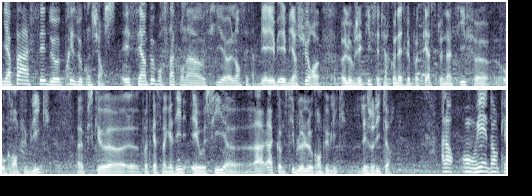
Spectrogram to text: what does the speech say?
n'y a pas assez de prise de conscience. Et c'est un peu pour ça qu'on a aussi euh, lancé ça. Et, bien sûr, euh, l'objectif, c'est de faire connaître le podcast natif euh, au grand public, puisque le podcast magazine est aussi a, comme cible le grand public, les auditeurs. Alors, on vient donc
